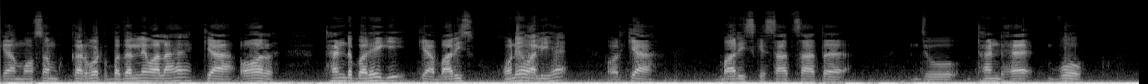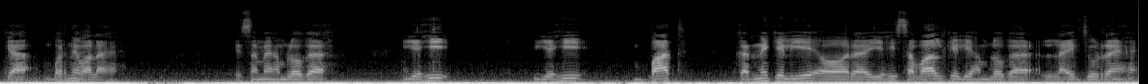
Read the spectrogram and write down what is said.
क्या मौसम करवट बदलने वाला है? क्या और ठंड बढ़ेगी, क्या बारिश होने वाली है और क्या बारिश के साथ साथ जो ठंड है, वो क्या बढ़ने वाला है? इस समय हम लोग यही यही बात करने के लिए और यही सवाल के लिए हम लोग लाइव जुड़ रहे हैं।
